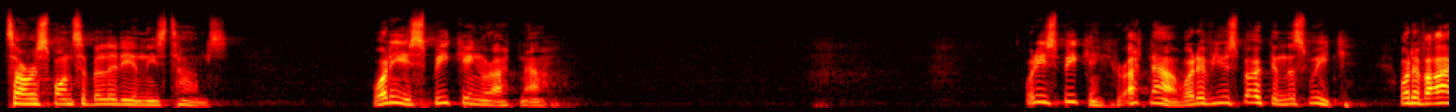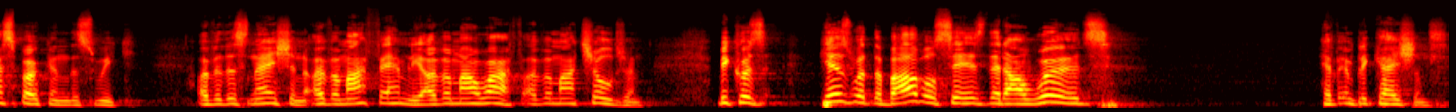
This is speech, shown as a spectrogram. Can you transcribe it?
It's our responsibility in these times. What are you speaking right now? What are you speaking right now? What have you spoken this week? What have I spoken this week over this nation, over my family, over my wife, over my children? Because here's what the Bible says that our words have implications.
